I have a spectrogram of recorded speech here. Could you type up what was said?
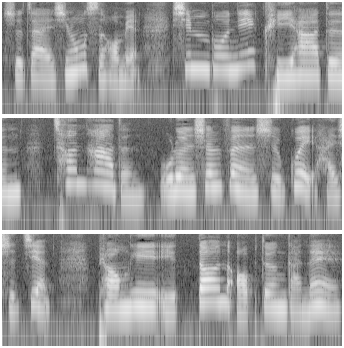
是在形容词后面。“신분이귀하든천하든”，无论身份是贵还是贱。“병이있던없던간에”，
